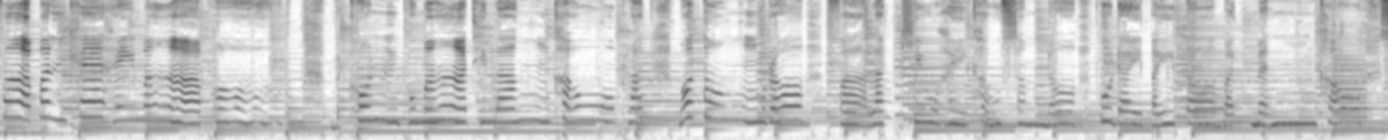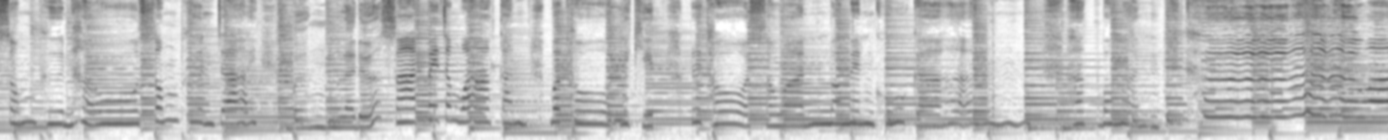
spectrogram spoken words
ฝ้าปั้นแค่ให้มาพอ บัดคนผู้มาที่หลังเขาพลัดบ่ต้องรอ ฝ้าลัดคิวให้เขาซ้ำนอ ผู้ใดไปต่อบัดแม่นเขา สมพื้นเฮาสมพื้นใจ เบิ่งละเด้อสาดไปจังว่ากันบ่โทษ ลิขิตหรือโทษสวรรค์บ่แม่นคู่กันหักบ่มันคือว่า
